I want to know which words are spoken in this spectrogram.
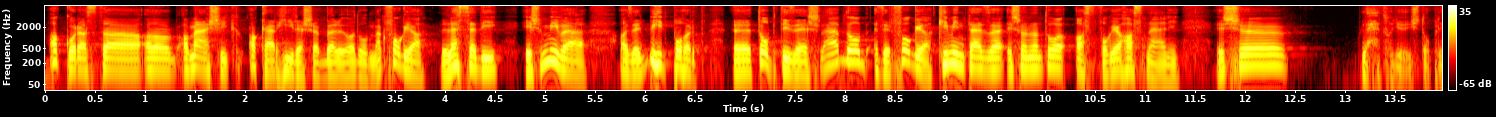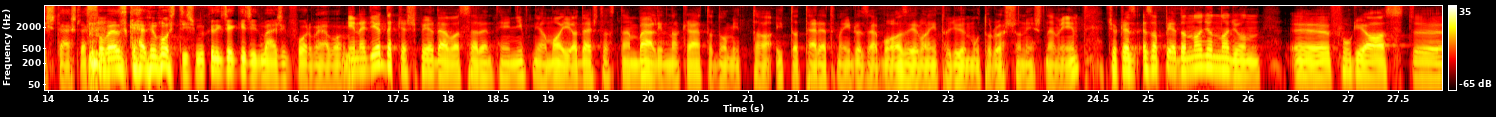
akkor azt a, a, a másik, akár híresebb előadó megfogja, leszedi, és mivel az egy Beatport top 10-es lábdob, ezért fogja, kimintázza, és onnantól azt fogja használni. És lehet, hogy ő is toplistás lesz, szóval ez kell, most is működik, csak kicsit másik formában. Én egy érdekes példával szeretném nyitni a mai adást, aztán Bálinnak átadom itt a, itt a teret, mert igazából azért van itt, hogy ő mutogasson, és nem én. Csak ez, ez a példa nagyon-nagyon ö, fogja azt ö,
